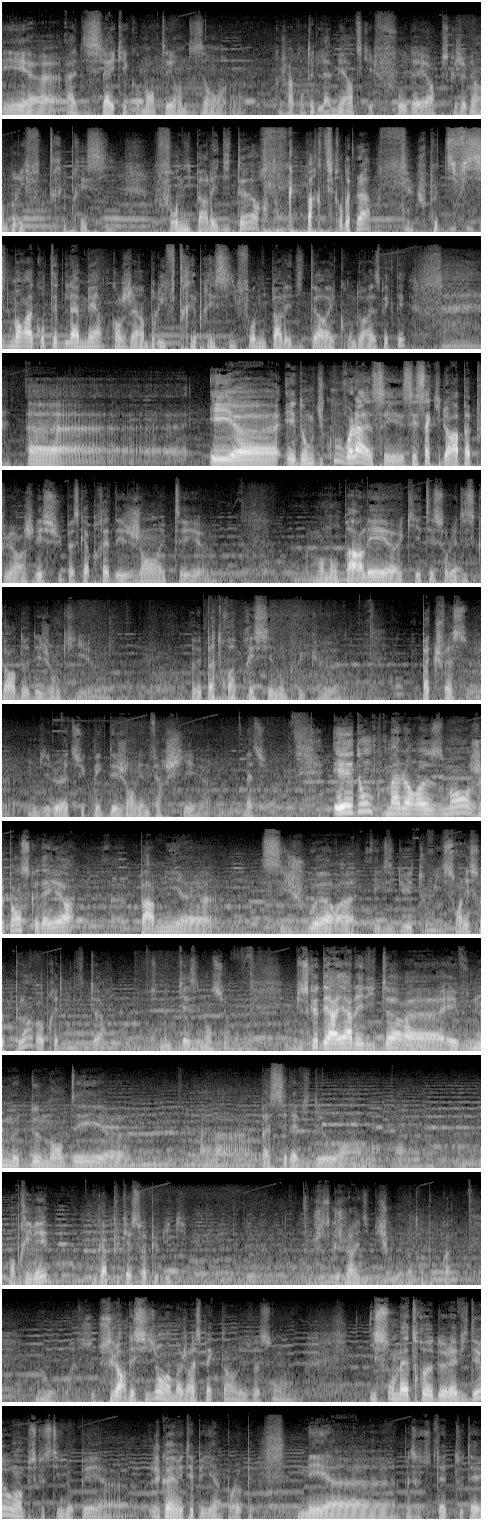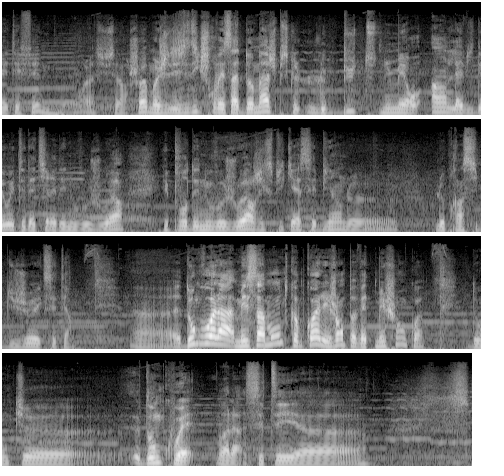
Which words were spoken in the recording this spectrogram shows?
et à dislike et commenter en disant que je racontais de la merde, ce qui est faux d'ailleurs, puisque j'avais un brief très précis fourni par l'éditeur, donc à partir de là, je peux difficilement raconter de la merde quand j'ai un brief très précis fourni par l'éditeur et qu'on doit respecter. Euh, et, euh, donc du coup voilà, c'est ça qui leur a pas plu. hein. Je l'ai su parce qu'après des gens étaient euh, m'en ont parlé, euh, qui étaient sur le Discord, des gens qui euh, avaient pas trop apprécié non plus que pas que je fasse une vidéo là-dessus, mais que des gens viennent faire chier là-dessus. Et donc malheureusement, je pense que d'ailleurs parmi ces joueurs exigus et tout, ils sont allés se plaindre auprès de l'éditeur, je suis même quasiment sûr, puisque derrière l'éditeur est venu me demander à passer la vidéo en, en- en privé, donc à plus qu'elle soit publique. Juste que je leur ai dit, mais je comprends pas trop pourquoi. C'est- leur décision, hein, moi je respecte, hein, de toute façon. Ils sont maîtres de la vidéo, hein, puisque c'était une OP. euh, J'ai quand même été payé pour l'OP. Mais euh, parce que tout, avait été fait. bon, voilà, c'est leur choix. Moi j'ai dit que je trouvais ça dommage, puisque le but numéro 1 de la vidéo était d'attirer des nouveaux joueurs. Et pour des nouveaux joueurs, j'expliquais assez bien le principe du jeu, etc. Euh, donc voilà, mais ça montre comme quoi les gens peuvent être méchants, quoi. Donc, euh, donc ouais, voilà, c'était. euh,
